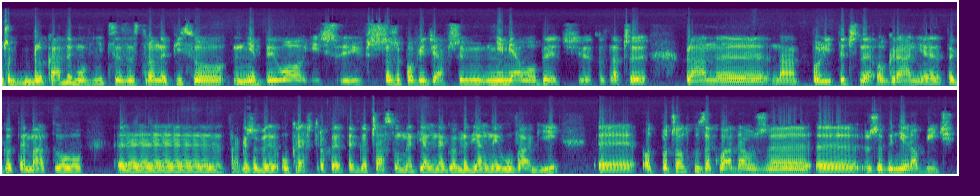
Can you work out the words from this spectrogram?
Znaczy, blokady mównicy ze strony PiSu nie było i, szczerze powiedziawszy nie miało być. To znaczy plan e, na polityczne ogranie tego tematu, e, tak żeby ukraść trochę tego czasu medialnego, medialnej uwagi, e, od początku zakładał, że żeby nie robić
